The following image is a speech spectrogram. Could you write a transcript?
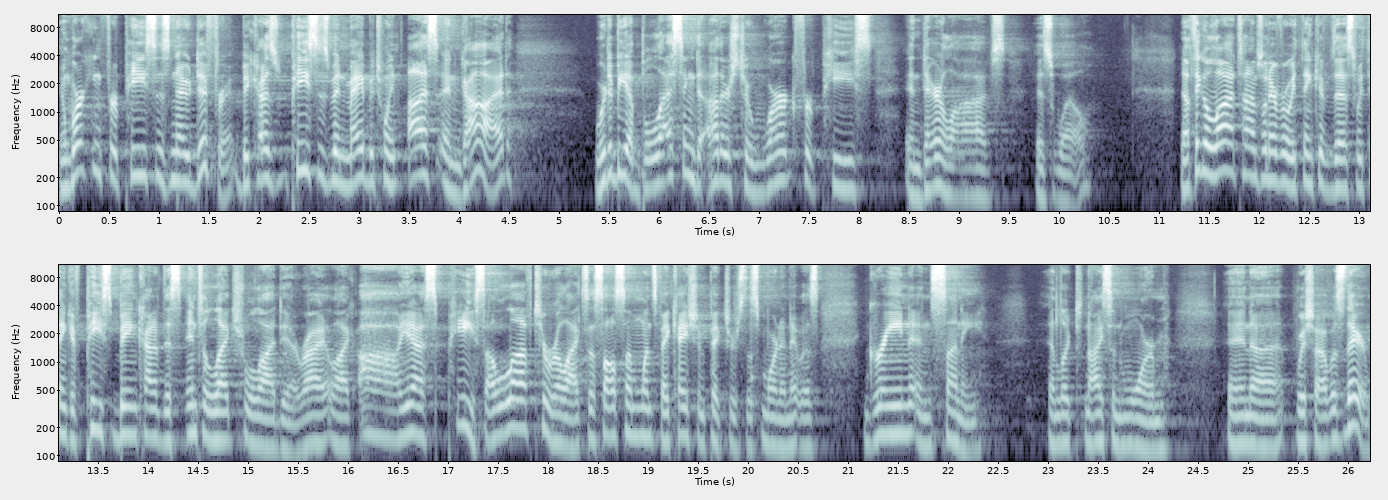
And working for peace is no different because peace has been made between us and God. We're to be a blessing to others to work for peace in their lives as well. Now, I think a lot of times whenever we think of this, we think of peace being kind of this intellectual idea, right? Like, oh, yes, peace. I love to relax. I saw someone's vacation pictures this morning. It was green and sunny and looked nice and warm and uh, wish I was there.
